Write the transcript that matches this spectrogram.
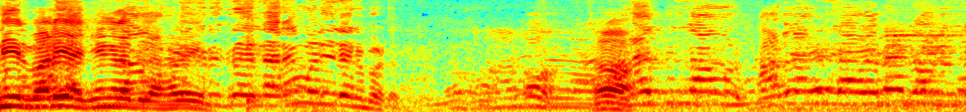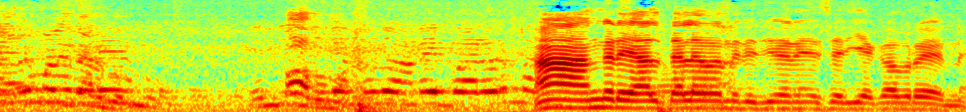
நீர் வழியா ஆ. அங்கடைய ஆள் தலை வந்துடுச்சு சரியா கவர என்ன?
